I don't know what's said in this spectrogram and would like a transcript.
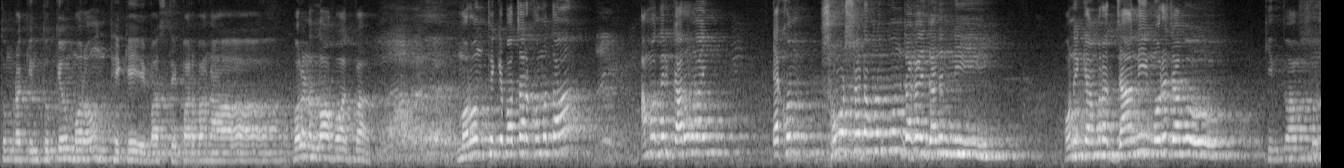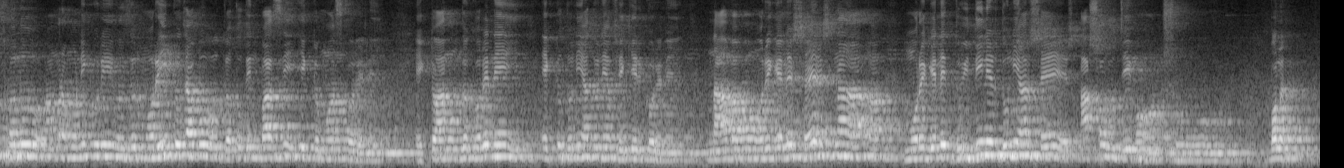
তোমরা কিন্তু কেউ মরণ থেকে বাঁচতে পারবা না। বলেন আল্লাহ আকবার। মরণ থেকে বাঁচার ক্ষমতা আমাদের কারও নাই। এখন সমস্যাটা হলো কোন জায়গায় জানেননি? অনেকে আমরা জানি মরে যাব, কিন্তু আফসোস হলো আমরা মনে করি হুজুর মরেই তো যাব, যতদিন বাঁচি একটু মজ করে নেই। একটু আনন্দ করে নেই, একটু দুনিয়া দুনিয়া ফিকির করে নেই। না বাবা, মরে গেলে শেষ না। মরে গেলে দুই দিনের দুনিয়ার শেষ। আসল জীবন শুরু। বলেন,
